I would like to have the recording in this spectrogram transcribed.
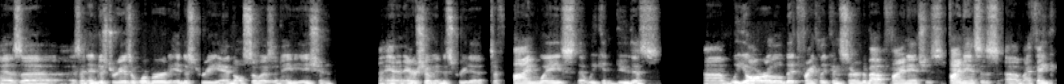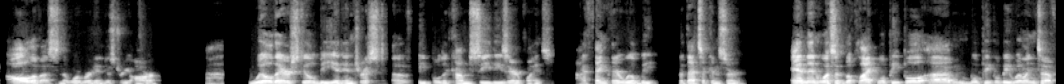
as a as an industry, as a warbird industry, and also as an aviation and an air show industry to to find ways that we can do this um, we are a little bit, frankly, concerned about finances. Finances. Um, I think all of us in the warbird industry are. Uh, will there still be an interest of people to come see these airplanes? I think there will be, but that's a concern. and then what's it look like? Will people um, will people be willing to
